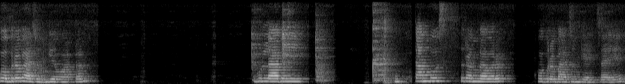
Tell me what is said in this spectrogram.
खोबरं भाजून घेऊ आपण. गुलाबी तांबूस रंगावर खोबरं भाजून घ्यायचं आहे.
